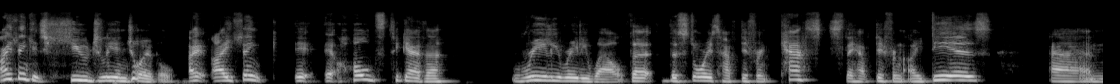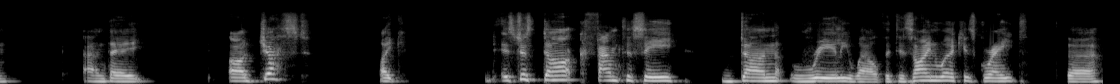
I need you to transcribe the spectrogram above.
i think it's hugely enjoyable. I, I think it, it holds together really really well. The the stories have different casts they have different ideas um, and they are just like it's just dark fantasy done really well. The design work is great. The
